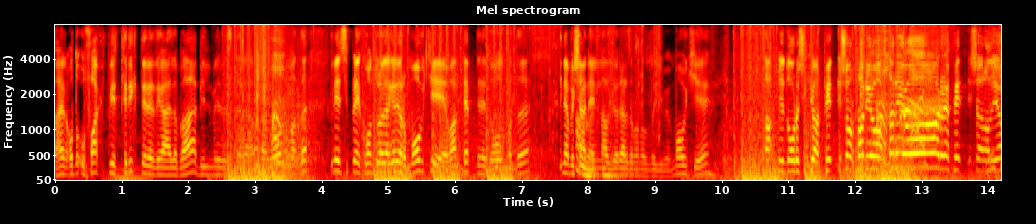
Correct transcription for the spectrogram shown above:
Aynen o da ufak bir trik denedi galiba bilmemesine rağmen ama olmadı. Yine spray kontrole geliyor. Movki one tap denedi olmadı. Yine bıçağını Anladım. eline alıyor her zaman olduğu gibi. Movki Tatmine doğru çıkıyor. Petlişor tarıyor, tarıyor ve Petlişor alıyor.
